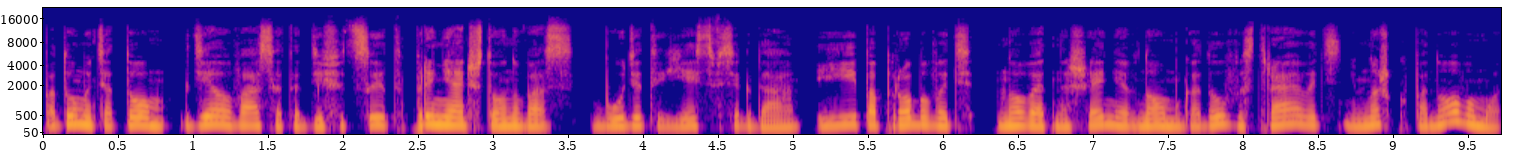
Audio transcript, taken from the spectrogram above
подумать о том, где у вас этот дефицит, принять, что он у вас будет и есть всегда, и попробовать новые отношения в новом году выстраивать немножко по-новому.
